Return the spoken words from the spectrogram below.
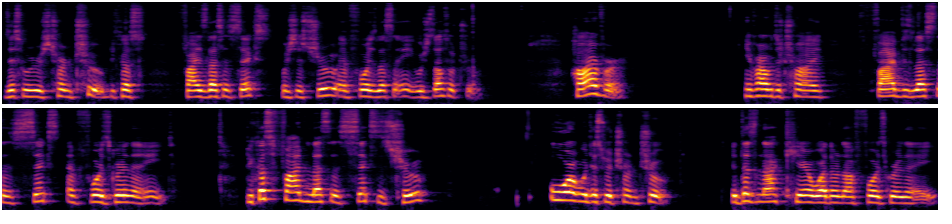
this will return true because 5 is less than 6, which is true, and 4 is less than 8, which is also true. However, if I were to try 5 is less than 6 and 4 is greater than 8, because 5 less than 6 is true, OR will just return true. It does not care whether or not 4 is greater than 8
